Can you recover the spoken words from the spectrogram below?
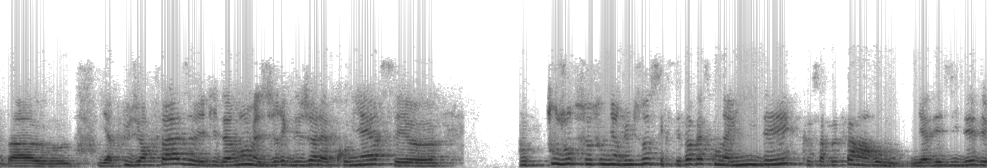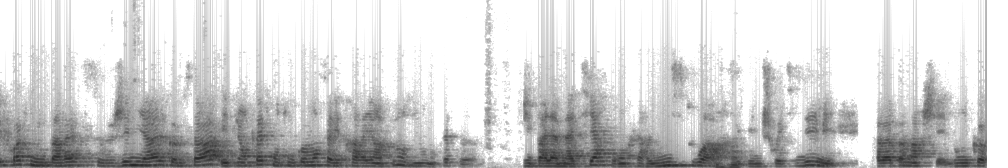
Eh ben, euh, il y a plusieurs phases évidemment, mais je dirais que déjà la première, c'est euh, faut toujours se souvenir d'une chose, c'est que c'est pas parce qu'on a une idée que ça peut faire un roman. Il y a des idées des fois qui nous paraissent géniales comme ça, et puis en fait quand on commence à les travailler un peu, on se dit en fait euh, j'ai pas la matière pour en faire une histoire. Mhm. C'était une chouette idée, mais ça va pas marcher. Donc euh,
